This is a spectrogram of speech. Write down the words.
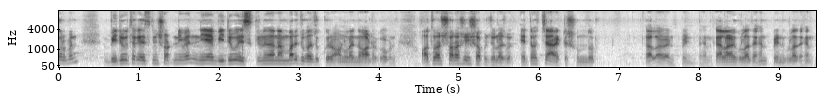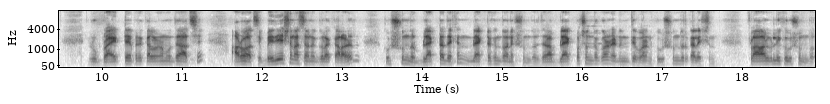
করবেন ভিডিও থেকে স্ক্রিনশট নেবেন, নিয়ে ভিডিও স্ক্রিনের নাম্বারে যোগাযোগ করে অনলাইনে অর্ডার করবেন। অথবা সরাসরি শপে চলে আসবেন। এটা হচ্ছে আরেকটা সুন্দর কালার অ্যান্ড প্রিন্ট দেখেন। কালারগুলো দেখেন প্রিন্টগুলো দেখেন। একটু ব্রাইট টাইপের কালারের মধ্যে আছে আরও আছে। ভেরিয়েশন আছে অনেকগুলো কালারের, খুব সুন্দর। ব্ল্যাকটা দেখেন ব্ল্যাকটা কিন্তু অনেক সুন্দর। যারা ব্ল্যাক পছন্দ করেন, এটা নিতে পারেন। খুব সুন্দর কালেকশন ফ্লাওয়ারগুলি খুব সুন্দর।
